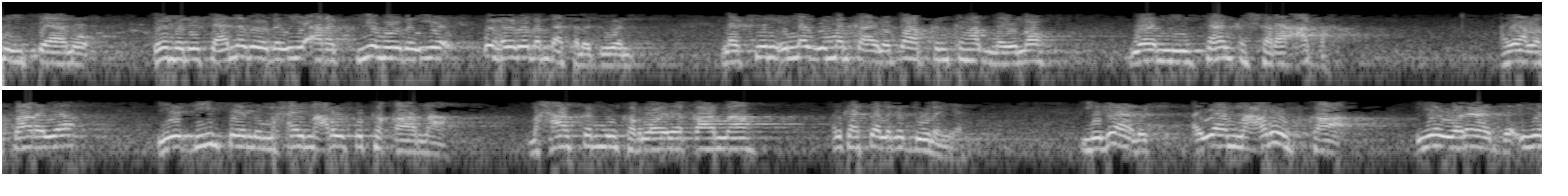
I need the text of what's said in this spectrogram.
miisaamo dee rabitaanadooda iyo aragtiyahooda iyo waxoodo dhan baa kala duwan. Laakiin inagu marka aynu baabkan ka hadlayno waa miisaanka shareecadda. Ayaa la saarayaa iyo diinteennu maxay macruuf u taqaanaa? Maxaase munkar loo yaqaanaa? Halkaasaa laga duulaya lidalik ayaa macruufka iyo wanaagga iyo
